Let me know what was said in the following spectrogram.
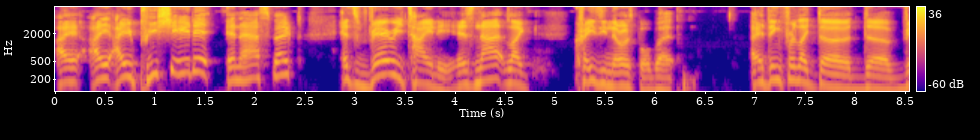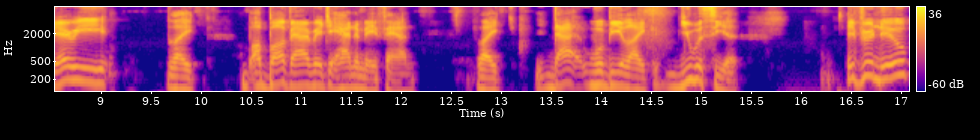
I, I I appreciate it in aspect. It's very tiny. It's not like crazy noticeable, but I think for like the the very like above average anime fan, like that would be like you would see it. If you're new,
